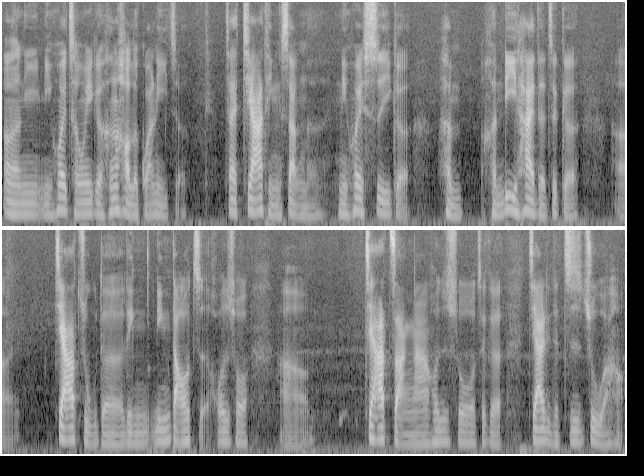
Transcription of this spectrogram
呃，你你会成为一个很好的管理者，在家庭上呢，你会是一个很很厉害的这个呃家族的领领导者，或者说呃家长啊，或者说这个家里的支柱啊，哈，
